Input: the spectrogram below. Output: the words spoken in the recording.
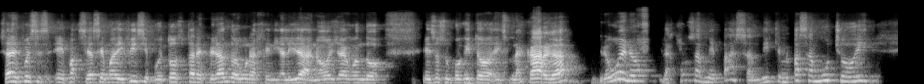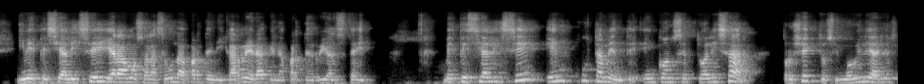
ya después se hace más difícil porque todos están esperando alguna genialidad, ¿no? Ya cuando eso es un poquito, es una carga, pero bueno, las cosas me pasan, ¿viste? Me pasa mucho hoy y me especialicé, y ahora vamos a la segunda parte de mi carrera, que es la parte de real estate. Me especialicé en justamente en conceptualizar proyectos inmobiliarios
